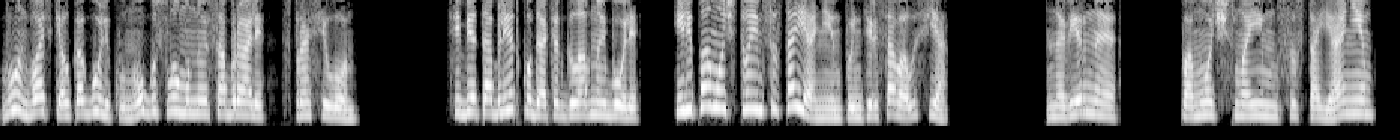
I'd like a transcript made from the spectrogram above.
Вон, Ваське алкоголику ногу сломанную собрали», — спросил он. Тебе таблетку дать от головной боли или помочь с твоим состоянием?» — поинтересовалась я. «Наверное, помочь с моим состоянием»,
